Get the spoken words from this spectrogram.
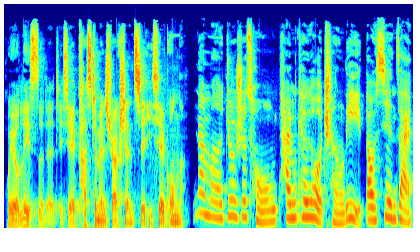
会有类似的这些 custom instructions 的一些功能。那么就是从 Time Kettle 成立到现在，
